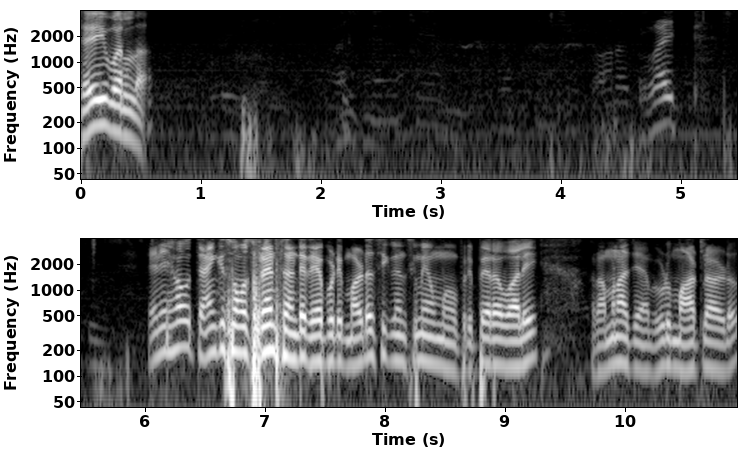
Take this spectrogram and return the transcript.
జై బల్లా. Anyhow thank you so much friends అంటే రేపటి మర్డర్ సీక్వెన్స్కి మేము ప్రిపేర్ అవ్వాలి. రమణ ఇప్పుడు మాట్లాడు.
